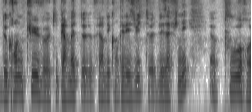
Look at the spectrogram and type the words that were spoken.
de, grandes cuves qui permettent de faire décanter les huîtres, de les affiner, pour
